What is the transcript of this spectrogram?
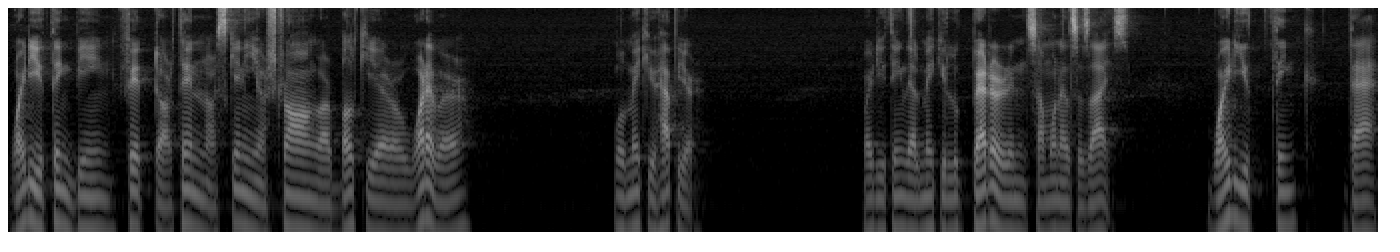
Why do you think being fit or thin or skinny or strong or bulkier or whatever will make you happier? Why do you think they'll make you look better in someone else's eyes? Why do you think that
